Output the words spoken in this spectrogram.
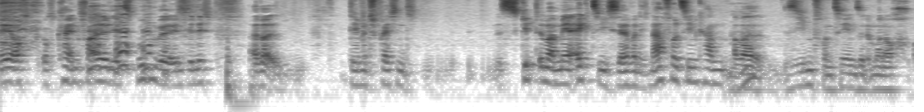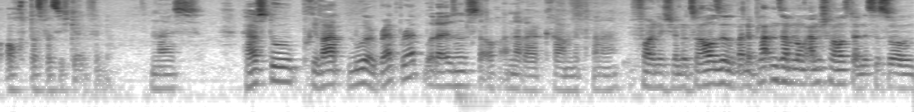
nee, auf, auf keinen Fall, jetzt buchen wir irgendwie nicht. Aber dementsprechend, es gibt immer mehr Acts, die ich selber nicht nachvollziehen kann, aber sieben von zehn sind immer noch auch das, was ich geil finde. Nice. Hörst du privat nur Rap-Rap oder ist es da auch anderer Kram mit drin? Voll nicht. Wenn du zu Hause meine Plattensammlung anschaust, dann ist es so,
